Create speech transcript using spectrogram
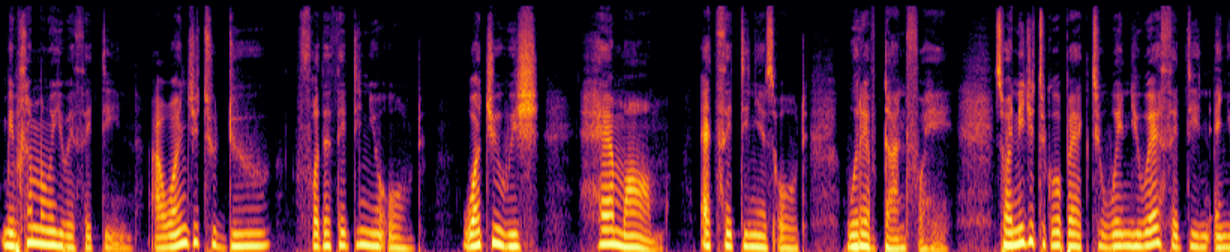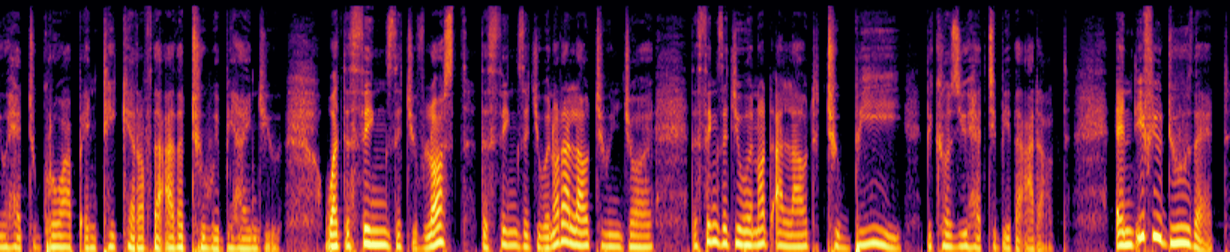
maybe when you were 13, I want you to do for the 13 year old what you wish her mom at 13 years old would have done for her. So I need you to go back to when you were 13 and you had to grow up and take care of the other two were behind you. What the things that you've lost, the things that you were not allowed to enjoy, the things that you were not allowed to be because you had to be the adult. And if you do that,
